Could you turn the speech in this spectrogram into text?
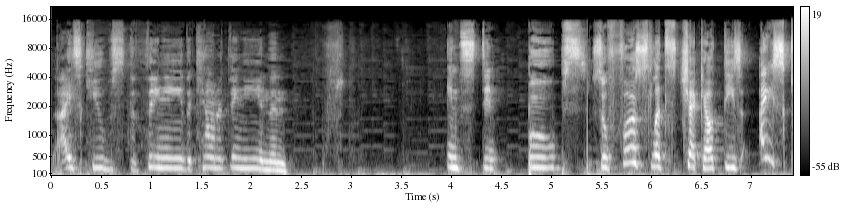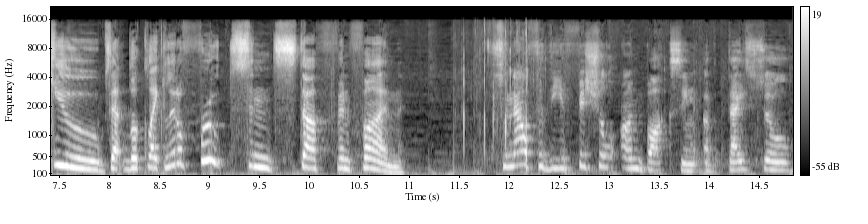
the ice cubes, the thingy, the counter thingy, and then instant boobs. So, first, let's check out these ice cubes that look like little fruits and stuff and fun. So, now for the official unboxing of Daiso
